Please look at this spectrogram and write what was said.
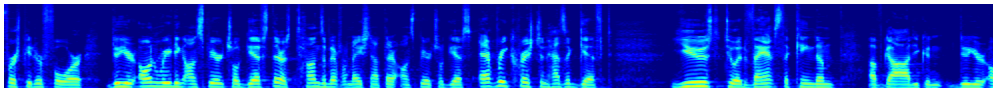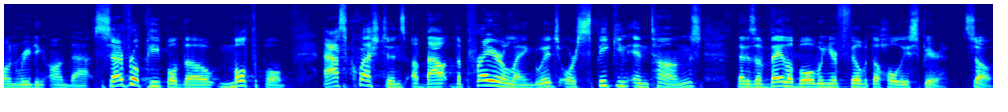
1 Peter 4. Do your own reading on spiritual gifts. There's tons of information out there on spiritual gifts. Every Christian has a gift used to advance the kingdom of God. You can do your own reading on that. Several people, though, multiple, ask questions about the prayer language or speaking in tongues that is available when you're filled with the Holy Spirit. So,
